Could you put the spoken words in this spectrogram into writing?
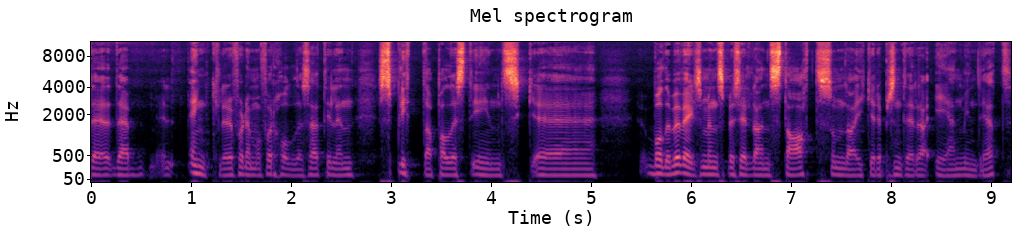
det, det, er enklere for dem å forholde seg til en splitta palestinsk eh, både bevegelse, men spesielt da en stat som da ikke representerer én myndighet.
